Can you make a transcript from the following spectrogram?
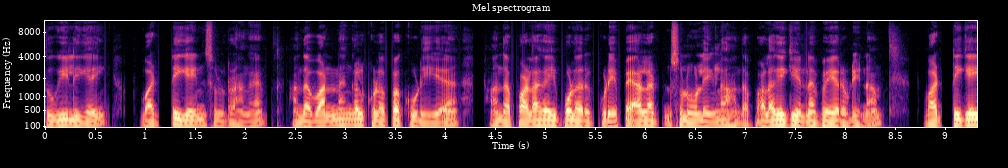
துகிலிகை வட்டிகைன்னு சொல்கிறாங்க அந்த வண்ணங்கள் குழப்பக்கூடிய அந்த பலகை போல் இருக்கக்கூடிய பேலட்னு சொல்லுவோம் இல்லைங்களா? அந்த பலகைக்கு என்ன பெயர் அப்படின்னா வட்டிகை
